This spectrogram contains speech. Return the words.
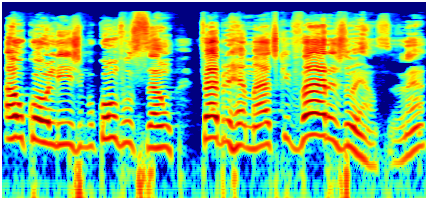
alcoolismo, convulsão, febre reumática e várias doenças, né?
